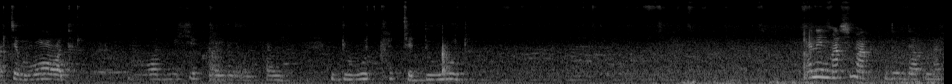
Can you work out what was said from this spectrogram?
আচ্ছা মদ। মদ মিশিয়ে খাই দেবো দুধ খাচ্ছে, দুধ। জানেন মাসিমা, দুধ আপনার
